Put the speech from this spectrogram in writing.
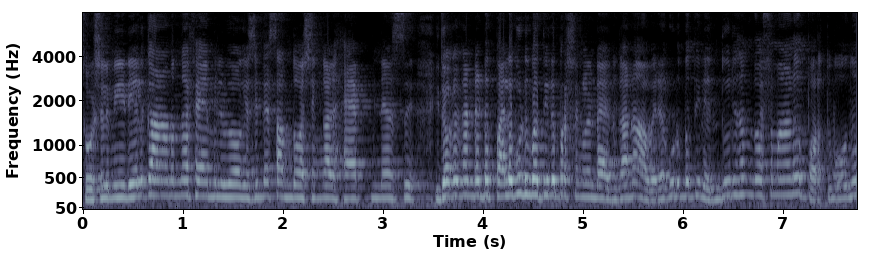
സോഷ്യൽ മീഡിയയിൽ കാണുന്ന ഫാമിലി വ്ലോഗേഴ്സിന്റെ സന്തോഷങ്ങൾ ഹാപ്പിനെസ് ഇതൊക്കെ കണ്ടിട്ട് പല കുടുംബത്തിലും പ്രശ്നങ്ങൾ ഉണ്ടായിരുന്നു കാരണം അവരുടെ കുടുംബത്തിൽ എന്തൊരു സന്തോഷമാണ്? പുറത്തു പോകുന്നു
